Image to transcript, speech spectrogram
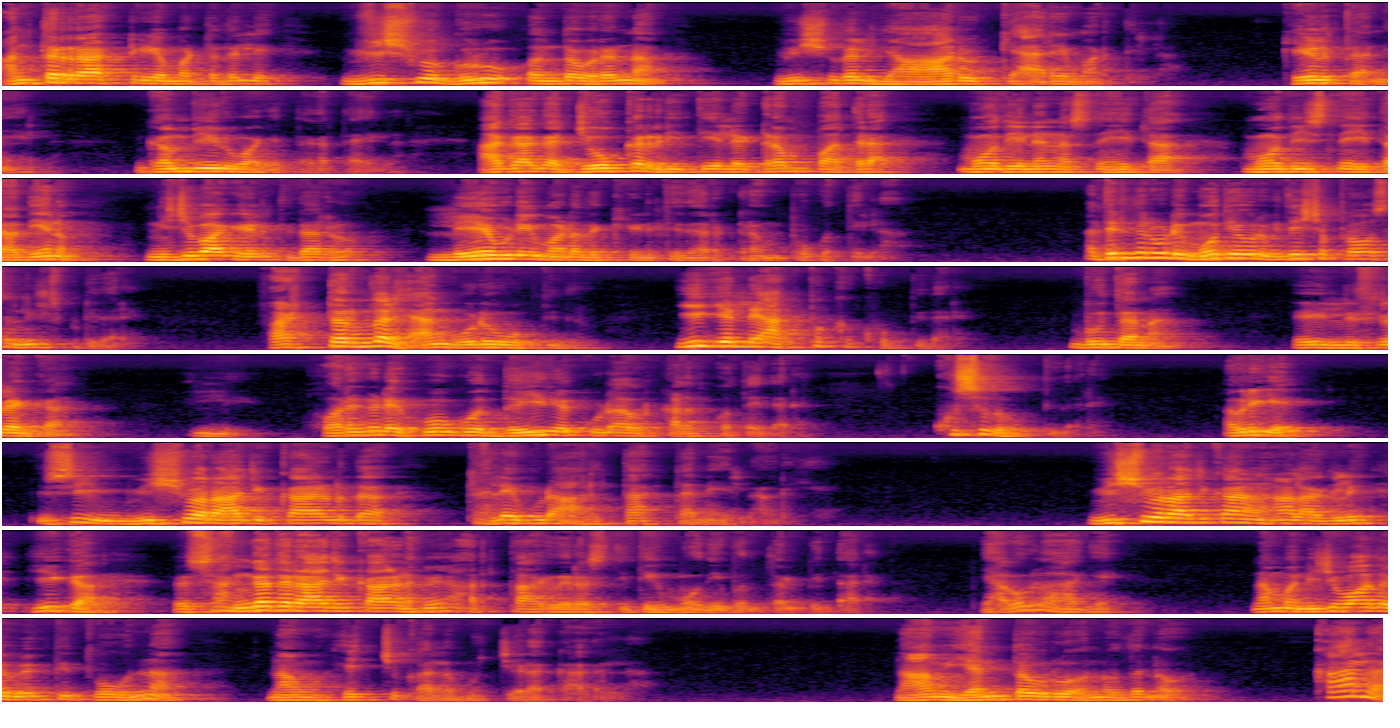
ಅಂತಾರಾಷ್ಟ್ರೀಯ ಮಟ್ಟದಲ್ಲಿ ವಿಶ್ವಗುರು ಅಂದವರನ್ನು ವಿಶ್ವದಲ್ಲಿ ಯಾರೂ ಕ್ಯಾರೆ ಮಾಡ್ತಿಲ್ಲ. ಕೇಳ್ತಾನೆ ಇಲ್ಲ. ಗಂಭೀರವಾಗಿ ತಗೋತಾ ಇಲ್ಲ. ಆಗಾಗ ಜೋಕರ್ ರೀತಿಯಲ್ಲಿ ಟ್ರಂಪ್ ಪಾತ್ರ, ಮೋದಿ ನನ್ನ ಸ್ನೇಹಿತ, ಮೋದಿ ಸ್ನೇಹಿತ ಅದೇನು ನಿಜವಾಗಿ ಹೇಳ್ತಿದ್ದಾರೋ ಲೇವಡಿ ಮಾಡೋದಕ್ಕೆ ಹೇಳ್ತಿದ್ದಾರೆ ಟ್ರಂಪ್ ಗೊತ್ತಿಲ್ಲ. ಅದರಿಂದ ನೋಡಿ ಮೋದಿಯವರು ವಿದೇಶ ಪ್ರವಾಸ ನಿಲ್ಲಿಸ್ಬಿಟ್ಟಿದ್ದಾರೆ. ಫಸ್ಟ್ ಟರ್ಮ್ದಲ್ಲಿ ಹ್ಯಾಂಗೆ ಓಡಿ ಹೋಗ್ತಿದ್ರು? ಈಗೆಲ್ಲೇ ಅಕ್ಕಪಕ್ಕಕ್ಕೆ ಹೋಗ್ತಿದ್ದಾರೆ. ಭೂತಾನ ಇಲ್ಲಿ ಶ್ರೀಲಂಕಾ. ಇಲ್ಲಿ ಹೊರಗಡೆ ಹೋಗುವ ಧೈರ್ಯ ಕೂಡ ಅವ್ರು ಕಳೆದುಕೊತಾ ಇದ್ದಾರೆ. ಕುಸಿದು ಹೋಗ್ತಿದ್ದಾರೆ. ಅವರಿಗೆ ಸಿ ವಿಶ್ವ ರಾಜಕಾರಣದ ತಲೆಬುಡ ಅರ್ಥ ಆಗ್ತಾನೇ ಇಲ್ಲ ಅವರಿಗೆ. ವಿಶ್ವ ರಾಜಕಾರಣ ಹಾಳಾಗಲಿ, ಈಗ ಸಂಘದ ರಾಜಕಾರಣವೇ ಅರ್ಥ ಆಗದಿರೋ ಸ್ಥಿತಿಗೆ ಮೋದಿ ಬಂದು ತಲುಪಿದ್ದಾರೆ. ಯಾವಾಗಲೂ ಹಾಗೆ. ನಮ್ಮ ನಿಜವಾದ ವ್ಯಕ್ತಿತ್ವವನ್ನು ನಾವು ಹೆಚ್ಚು ಕಾಲ ಮುಚ್ಚಿಡೋಕ್ಕಾಗಲ್ಲ. ನಾವು ಎಂಥವರು ಅನ್ನೋದನ್ನು ಕಾಲ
